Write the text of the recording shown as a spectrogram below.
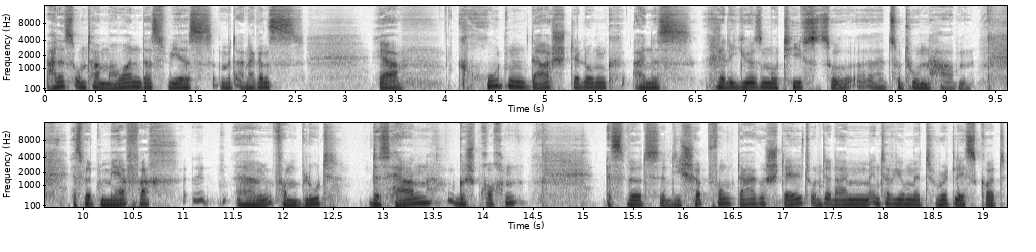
alles untermauern, dass wir es mit einer ganz, ja, kruden Darstellung eines religiösen Motivs zu, äh, zu tun haben. Es wird mehrfach äh, vom Blut des Herrn gesprochen. Es wird die Schöpfung dargestellt und in einem Interview mit Ridley Scott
